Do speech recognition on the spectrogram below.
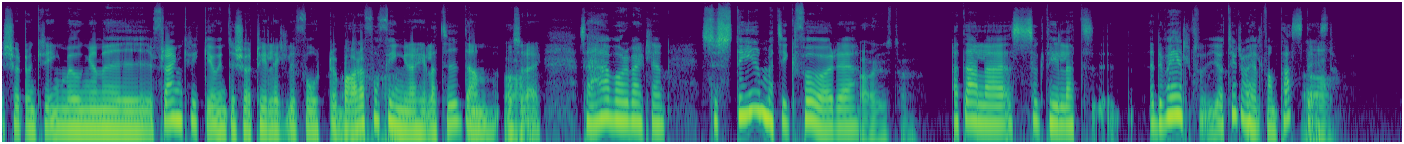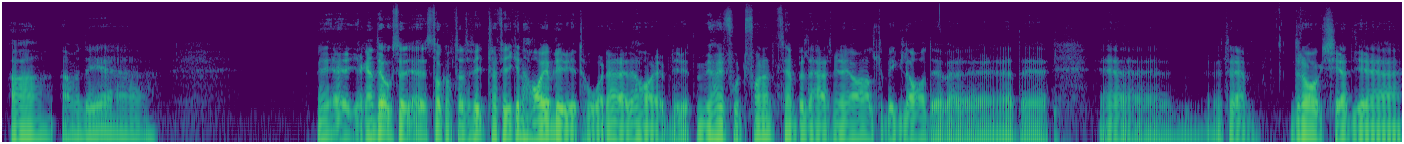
kört omkring med ungarna i Frankrike och inte kört tillräckligt fort och bara Ja, får ja. fingrar hela tiden. och Ja. sådär. Så här var det verkligen, systemet gick före ja, just det. att alla såg till att... Det var helt, jag tyckte det var helt fantastiskt. Ja. Ja, men det är... Men jag jag kan inte också, eh, Stockholmstrafiken har ju blivit hårdare, det har det blivit. Men vi har ju fortfarande till exempel det här som jag alltid blir glad över. eh, Att, du det, dragkedje...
